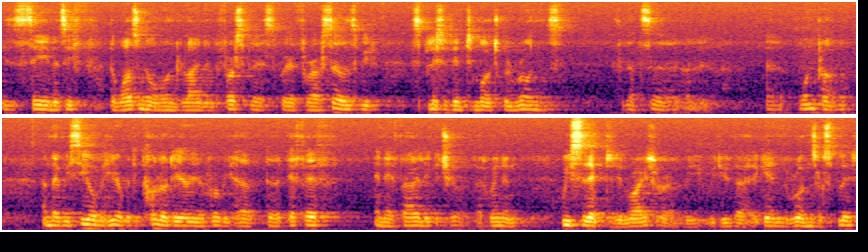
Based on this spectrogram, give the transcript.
is the same as if there was no underline in the first place, where for ourselves we've split it into multiple runs. So that's uh, uh, one problem. And then we see over here with the coloured area where we have the FF and FI ligature, that when in, we select it in writer and we, we do that again, the runs are split.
